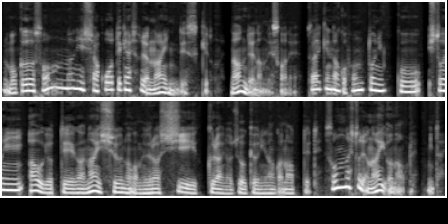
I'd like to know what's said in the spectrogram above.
僕、そんなに社交的な人じゃないんですけどね。なんでなんですかね。最近なんか本当にこう、人に会う予定がない週のが珍しいくらいの状況になんかなってて、そんな人じゃないよな、俺。みたい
